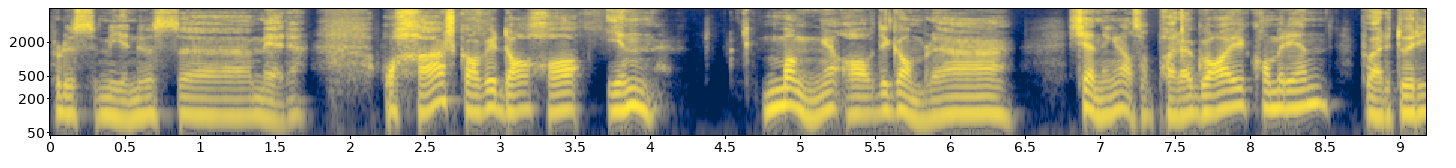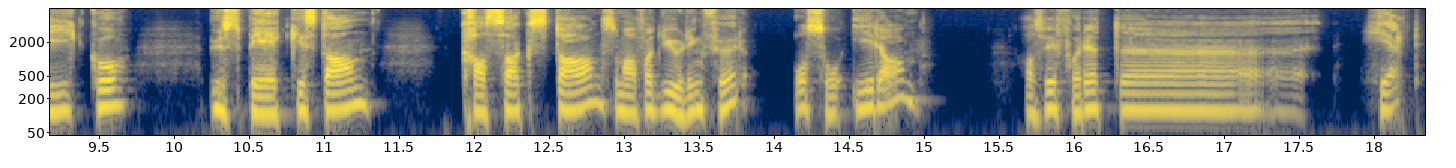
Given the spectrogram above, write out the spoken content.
pluss minus uh, mere. Og her skal vi da ha inn mange av de gamle kjenningene. Altså Paraguay kommer inn, Puerto Rico, Usbekistan, Kasakhstan, som har fått juling før, og så Iran. Altså vi får et uh, helt,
